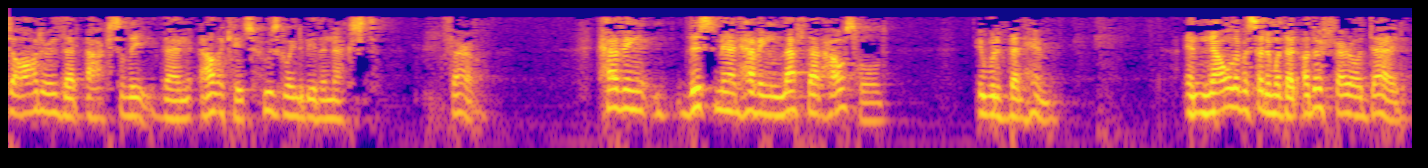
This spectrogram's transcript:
daughter that actually then allocates who's going to be the next Pharaoh. Having, this man having left that household, it would have been him. And now all of a sudden with that other Pharaoh dead,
